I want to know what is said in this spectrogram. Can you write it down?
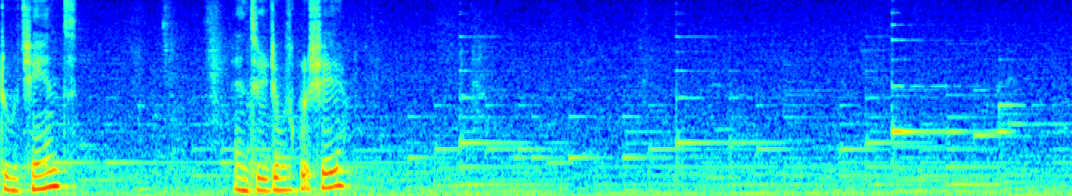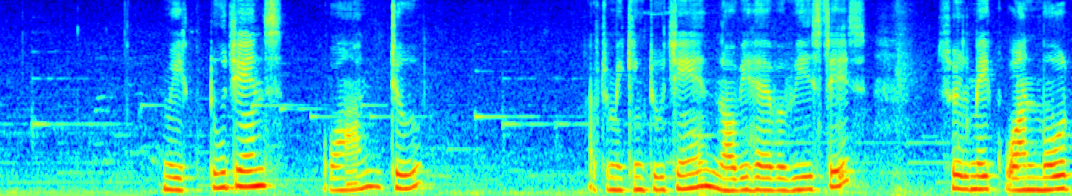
two chains and 3 double crochet. Make two chains. One two. After making two chains now we have a V stitch. So we'll make one more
